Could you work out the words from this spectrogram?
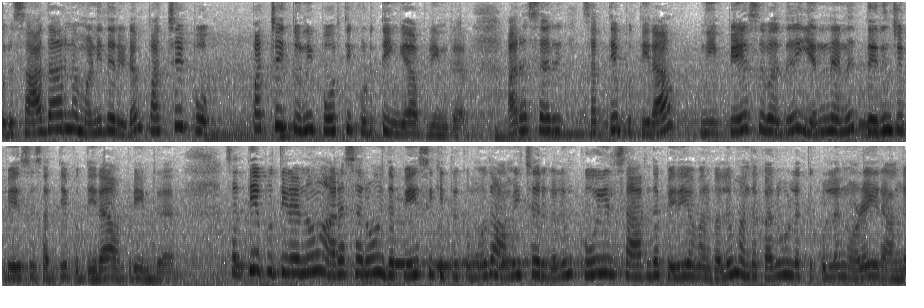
ஒரு சாதாரண மனிதரிடம் பச்சை போ பச்சை துணி போர்த்தி கொடுத்தீங்க அப்படின்றார். அரசர் சத்தியபுத்திரா நீ பேசுவது என்னன்னு தெரிஞ்சு பேசு சத்தியபுத்திரா அப்படின்றார். சத்தியபுத்திரனும் அரசரும் இதை பேசிக்கிட்டு இருக்கும்போது அமைச்சர்களும் கோயில் சார்ந்த பெரியவர்களும் அந்த கருவூலத்துக்குள்ள நுழையிறாங்க.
